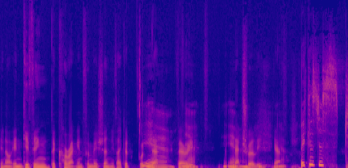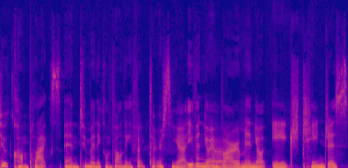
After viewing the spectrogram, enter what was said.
you know, in giving the correct information. If I could put Yeah. that very yeah. Yeah. naturally. Yeah. Yeah. Because just too complex and too many confounding factors. Yeah. Even your Yeah. environment, your age changes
